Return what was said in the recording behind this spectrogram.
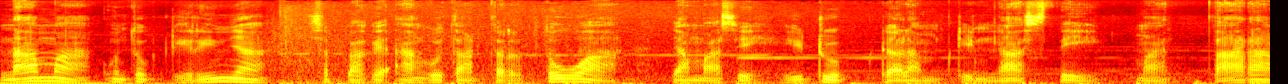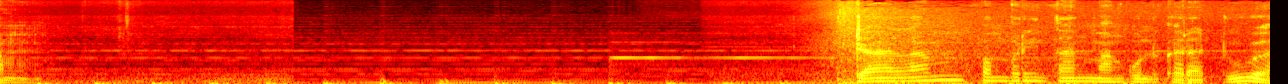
nama untuk dirinya sebagai anggota tertua yang masih hidup dalam dinasti Mataram. Dalam pemerintahan Mangkunegara II,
